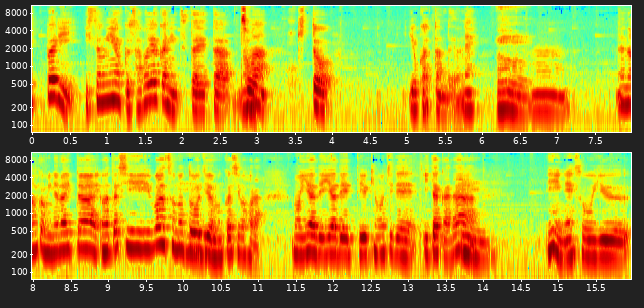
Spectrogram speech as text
っぱり潔く爽やかに伝えたのがきっと良かったんだよね。ううん。ん、ねなんか見習いたい。私はその当時はうん。昔はほら、もう嫌で嫌でっていう気持ちでいたから、うん。いいねそういう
